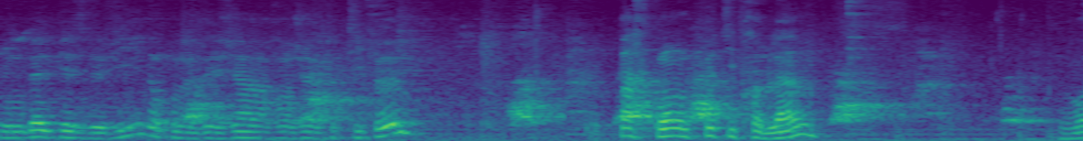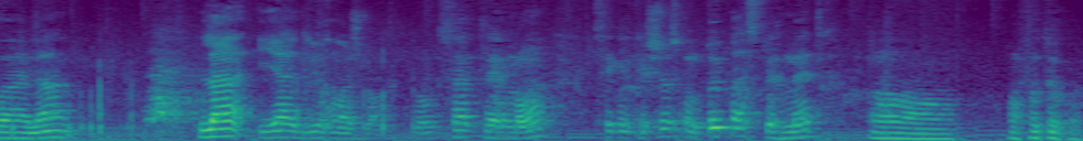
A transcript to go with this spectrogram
une belle pièce de vie, donc on a déjà rangé un tout petit peu. Par contre, petit problème, voilà, là il y a du rangement. Donc ça, clairement, c'est quelque chose qu'on ne peut pas se permettre en, photo. Quoi.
